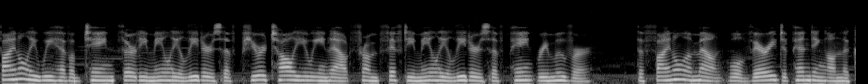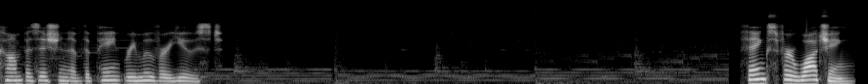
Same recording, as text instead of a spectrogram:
Finally we have obtained 30 ml of pure toluene out from 50 ml of paint remover, the final amount will vary depending on the composition of the paint remover used. Thanks for watching.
